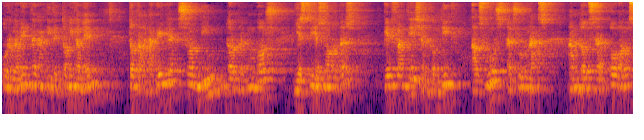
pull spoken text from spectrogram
ornamenten arquitectònicament tota la capella, són 20 d'ordre compost i estries mortes que flanqueixen, com dic, els murs exornats amb 12 òvals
